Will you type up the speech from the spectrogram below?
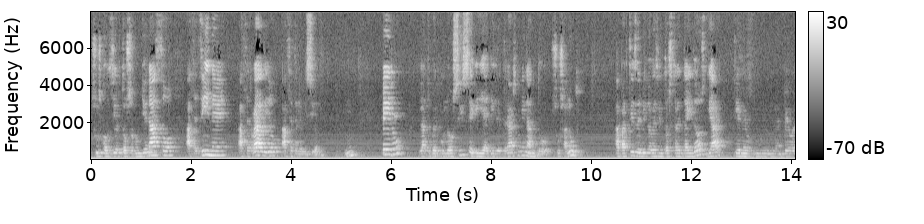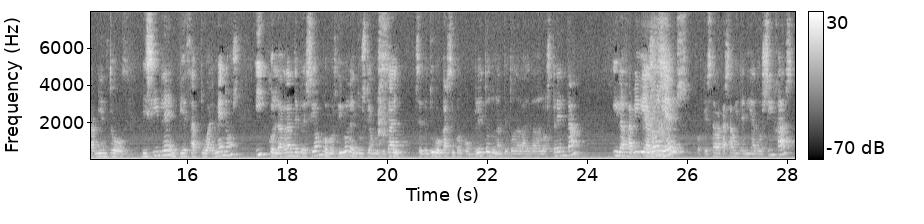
Sus conciertos son un llenazo, hace cine, hace radio, hace televisión. Pero la tuberculosis seguía allí detrás minando su salud. A partir de 1932 ya tiene un empeoramiento visible, empieza a actuar menos y con la Gran Depresión, como os digo, la industria musical se detuvo casi por completo durante toda la década de los 30 y la familia Rogers, porque estaba casado y tenía dos hijas,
